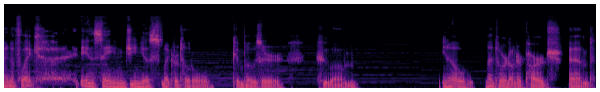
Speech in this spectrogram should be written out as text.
kind of like insane genius microtonal composer who um you know mentored under Partch and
